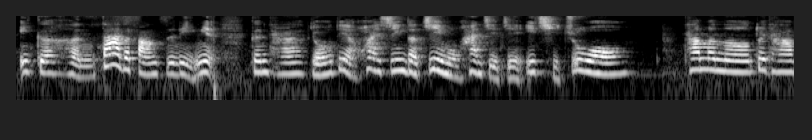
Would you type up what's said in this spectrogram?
一个很大的房子里面，跟她有点坏心的继母和姐姐一起住哦。他们呢对她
